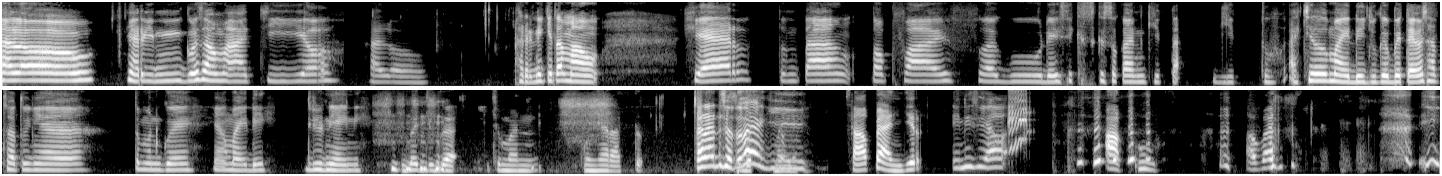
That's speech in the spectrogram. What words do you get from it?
Halo, hari ini gue sama Acil. Halo. Hari ini kita mau share tentang top 5 lagu Day6 kesukaan kita. Gitu. Acil My Day juga BTW satu-satunya temen gue yang My Day di dunia ini. Gue juga cuman punya ratu. Karena ada satu Sebut lagi. Siapa anjir? Inisial Aku. Apa? Ih,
